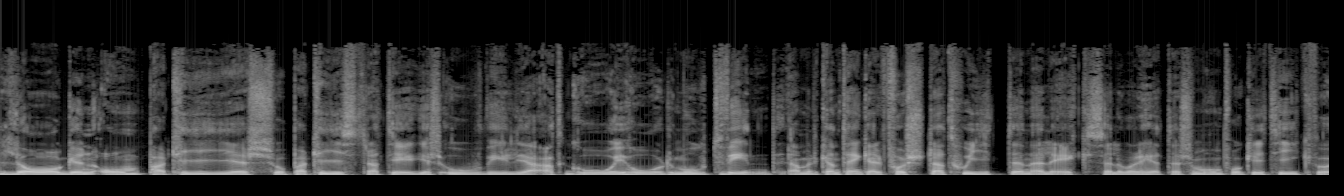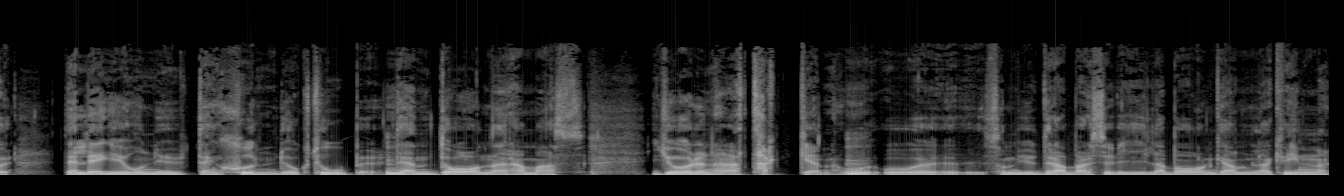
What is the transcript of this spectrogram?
lagen om partiers och partistrategers ovilja att gå i hård motvind. Ja, men du kan tänka dig första tweeten eller X eller vad det heter som hon får kritik för, den lägger hon ut den 7 oktober, mm. den dag när Hamas gör den här attacken mm. och, och, som ju drabbar civila, barn, gamla, kvinnor.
